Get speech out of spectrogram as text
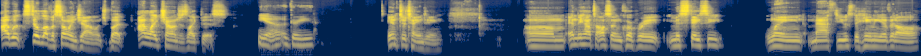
I would still love a sewing challenge, but I like challenges like this. yeah, agreed. entertaining. Um, and they had to also incorporate Miss Stacy Lane Matthews, the Henny of it all,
